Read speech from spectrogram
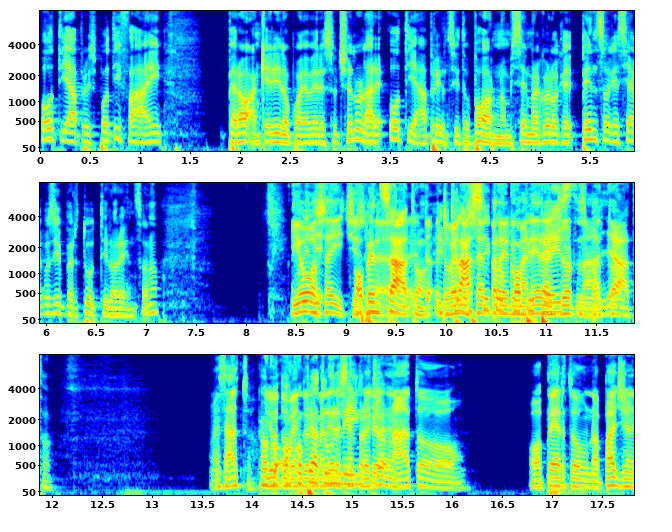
o ti apri Spotify, però anche lì lo puoi avere sul cellulare, o ti apri un sito porno, mi sembra quello che penso che sia così per tutti Lorenzo, no? Io, Quindi sai, ci ho eh, pensato, do- il classico copy-paste aggiornato. sbagliato. Esatto, io ho dovendo rimanere sempre aggiornato ho, ho aperto una pagina,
